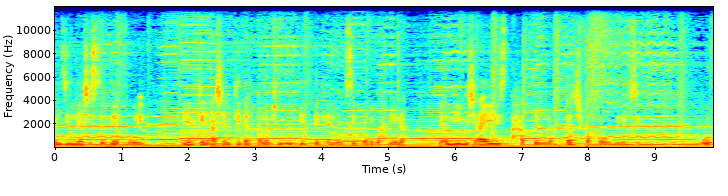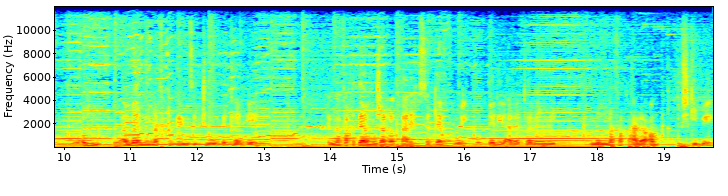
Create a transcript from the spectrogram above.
منزلناش السرداب فوري. يمكن عشان كده طلبش من جدك إنه نسيبنا لوحدينا لأني مش عايز أحط نفقدش فخرة بنفسي وأم وأمان النفق اللي نزلته ده كان إيه؟ النفق ده مجرد طريق سرداب فوري والدليل على كلامي إن النفق على عمق مش كبير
